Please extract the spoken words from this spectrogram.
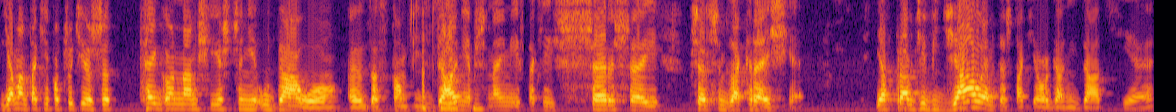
ja mam takie poczucie, że tego nam się jeszcze nie udało zastąpić Absolutnie. zdalnie, przynajmniej w takiej szerszej, w szerszym zakresie. Ja wprawdzie widziałem też takie organizacje,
